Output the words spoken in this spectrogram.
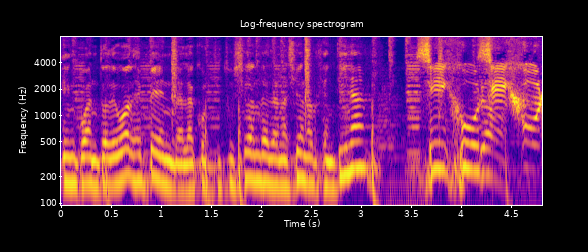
en cuanto de vos dependa la Constitución de la Nación Argentina. Sí, juro. Sí, juro.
